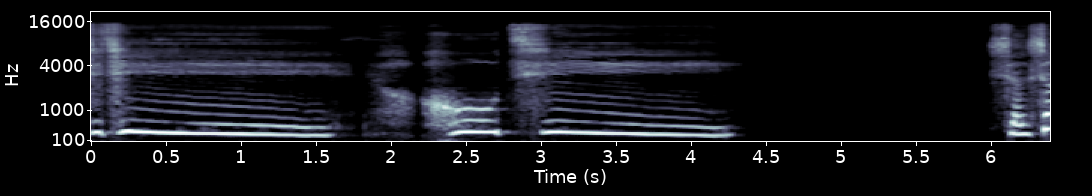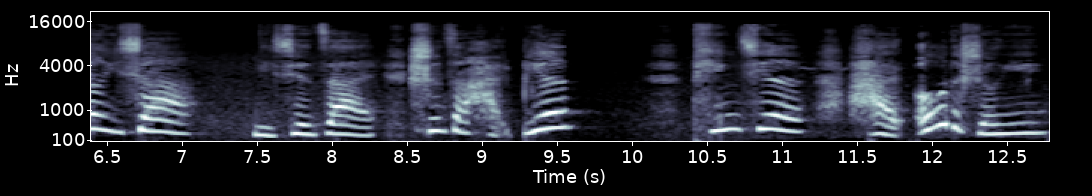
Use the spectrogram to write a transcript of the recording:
吸气，呼气，想象一下，你现在身在海边，听见海鸥的声音。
